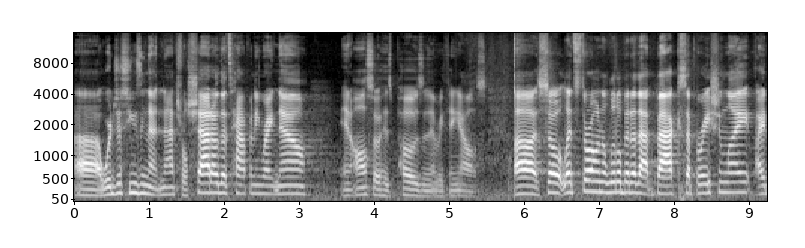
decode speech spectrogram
Uh, we're just using that natural shadow that's happening right now and also his pose and everything else. Uh, so let's throw in a little bit of that back separation light. I,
